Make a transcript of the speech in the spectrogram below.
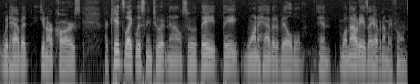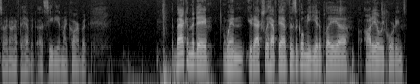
would have it in our cars. Our kids like listening to it now, so they they want to have it available. And well, nowadays I have it on my phone, so I don't have to have it, a CD in my car. But back in the day, when you'd actually have to have physical media to play uh, audio recordings,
